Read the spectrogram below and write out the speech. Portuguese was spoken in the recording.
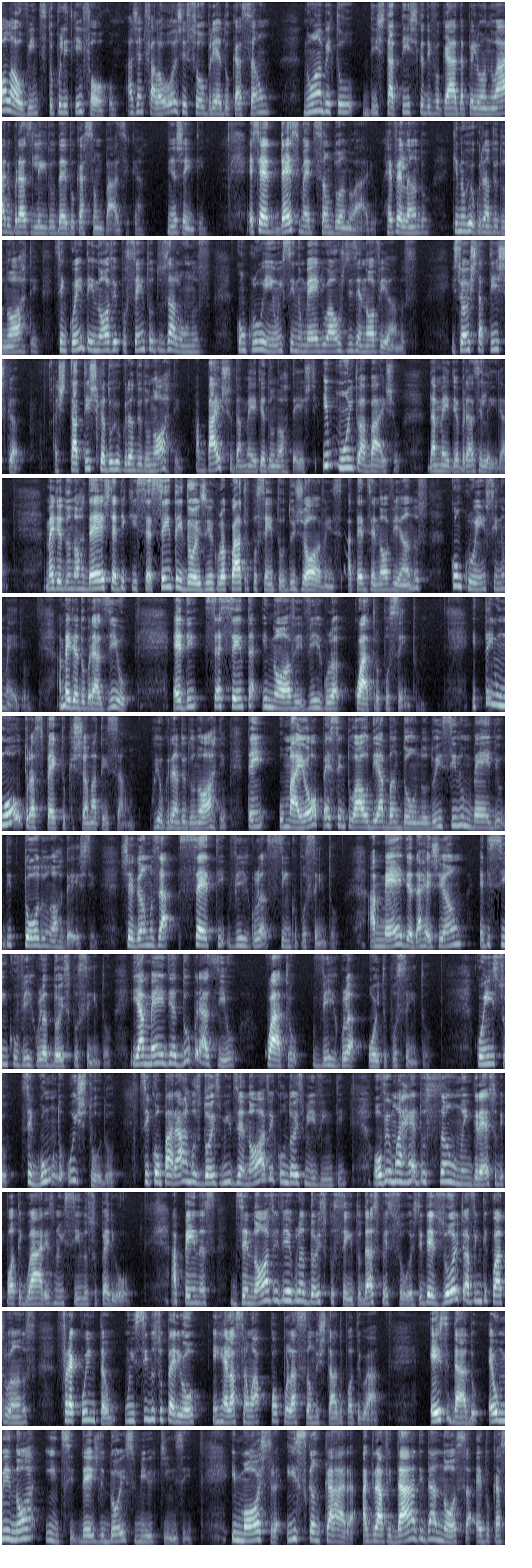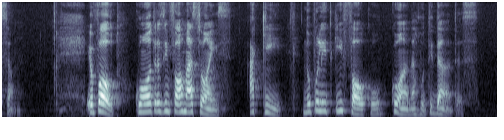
Olá, ouvintes do Política em Foco. A gente fala hoje sobre educação no âmbito de estatística divulgada pelo Anuário Brasileiro da Educação Básica. Minha gente, essa é a décima edição do anuário, revelando que no Rio Grande do Norte, 59% dos alunos concluem o ensino médio aos 19 anos. Isso é uma estatística, a estatística do Rio Grande do Norte, abaixo da média do Nordeste e muito abaixo da média brasileira. A média do Nordeste é de que 62,4% dos jovens até 19 anos concluem o ensino médio. A média do Brasil é de 69,4%. E tem um outro aspecto que chama a atenção. O Rio Grande do Norte tem o maior percentual de abandono do ensino médio de todo o Nordeste. Chegamos a 7,5%. A média da região é de 5,2% e a média do Brasil, 4,8%. Com isso, segundo o estudo, se compararmos 2019 com 2020, houve uma redução no ingresso de potiguares no ensino superior. Apenas 19,2% das pessoas de 18 a 24 anos frequentam o ensino superior em relação à população do estado do Potiguar. Esse dado é o menor índice desde 2015 e mostra e escancara a gravidade da nossa educação. Eu volto com outras informações aqui no Política em Foco com Ana Ruth Dantas.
